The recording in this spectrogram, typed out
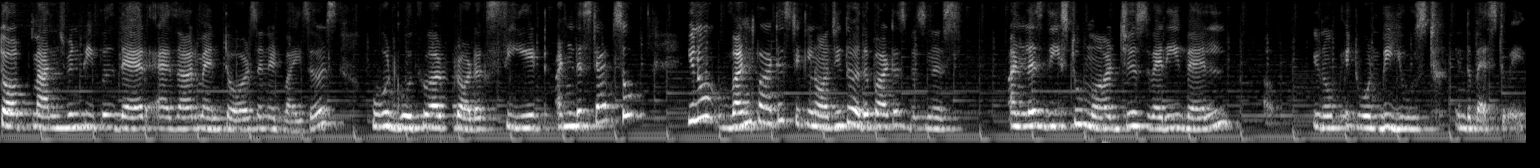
top management people there as our mentors and advisors who would go through our products see it understand. So you know one part is technology the other part is business. Unless these two merges very well you know it won't be used in the best way.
